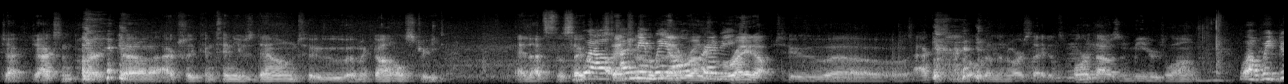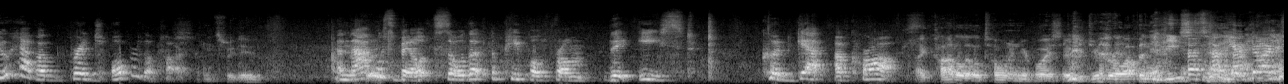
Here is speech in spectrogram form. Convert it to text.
Jack- Jackson Park uh, actually continues down to uh, McDonald Street, and that's the south Well, I extension mean, of it. we Then it runs already- right up to uh, Atkinson Road on the north side. It's 4,000 meters long. Well, we do have a bridge over the park. Yes, we do. And that was built so that the people from the east could get across. I caught a little tone in your voice there. Did you grow up in the east? You're darn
